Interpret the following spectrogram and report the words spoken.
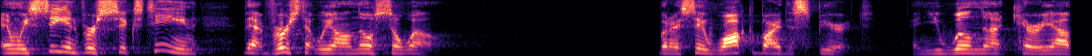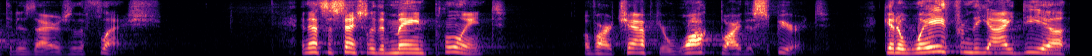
And we see in verse 16 that verse that we all know so well. But I say, walk by the Spirit, and you will not carry out the desires of the flesh. And that's essentially the main point of our chapter walk by the Spirit. Get away from the idea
